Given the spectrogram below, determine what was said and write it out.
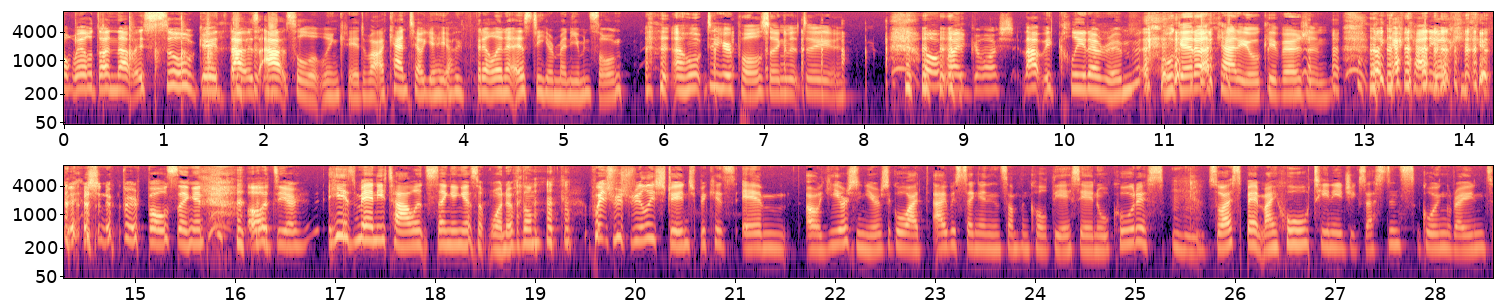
Oh, well done. That was so good. That was absolutely incredible. I can't tell you how thrilling it is to hear my name and song. I hope to hear Paul singing it to you. oh my gosh, that would clear a room. We'll get it a karaoke version. like a karaoke version of Poor Paul singing. Oh dear. He has many talents, singing isn't one of them. Which was really strange because um, oh, years and years ago I, I was singing in something called the SNO chorus. Mhm. So I spent my whole teenage existence going around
